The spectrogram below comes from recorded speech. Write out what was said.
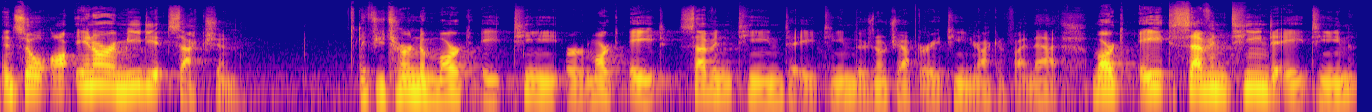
And so, uh, in our immediate section, if you turn to Mark 18 or Mark 8, 17 to 18, there's no chapter 18, you're not going to find that. Mark 8, 17 to 18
